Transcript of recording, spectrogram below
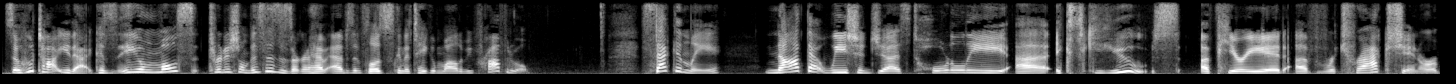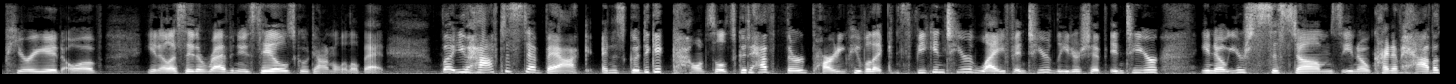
So who taught you that? Because you know most traditional businesses are going to have ebbs and flows. It's going to take them a while to be profitable. Secondly, not that we should just totally uh, excuse a period of retraction or a period of, you know, let's say the revenue sales go down a little bit. But you have to step back and it's good to get counsel. It's good to have third party people that can speak into your life, into your leadership, into your, you know, your systems, you know, kind of have a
